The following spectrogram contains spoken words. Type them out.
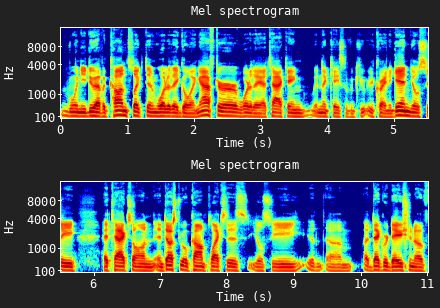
when you do have a conflict and what are they going after? What are they attacking? In the case of ukraine again you'll see attacks on industrial complexes. You'll see um, a degradation of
